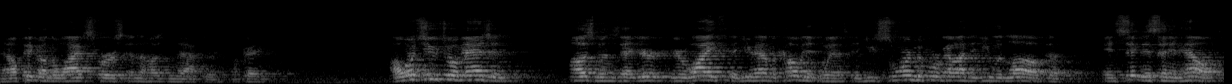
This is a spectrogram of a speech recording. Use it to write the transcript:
and I'll pick on the wives first and the husbands after, okay? I want you to imagine, husbands, that your, your wife that you have a covenant with, that you've sworn before God that you would love the, in sickness and in health,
